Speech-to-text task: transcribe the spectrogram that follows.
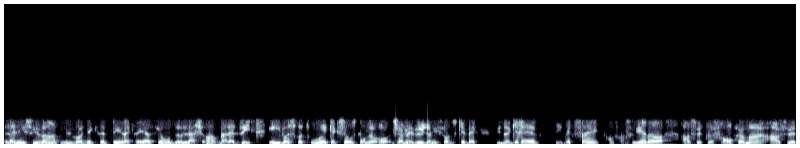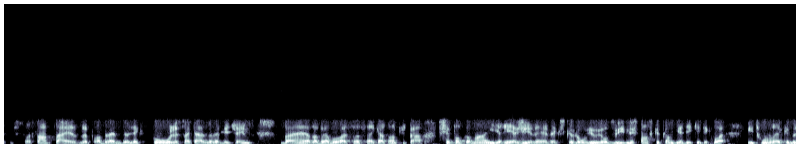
L'année suivante, il va décréter la création de l'assurance maladie et il va se retrouver quelque chose qu'on n'aura jamais vu dans l'histoire du Québec, une grève des médecins, on s'en souviendra. Ensuite, le Front commun. Ensuite, 76, le problème de l'Expo, le saccage de la James. Ben, Robert Bourassa, 50 ans plus tard, je sais pas comment il réagirait avec ce que l'on vit aujourd'hui, mais je pense que comme bien des Québécois, il trouverait que M.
